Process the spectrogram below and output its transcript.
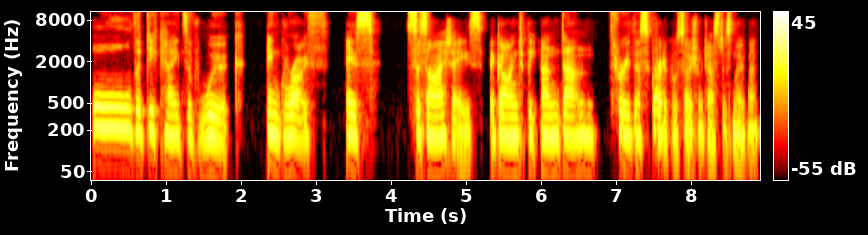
all the decades of work and growth as societies are going to be undone through this critical social justice movement.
